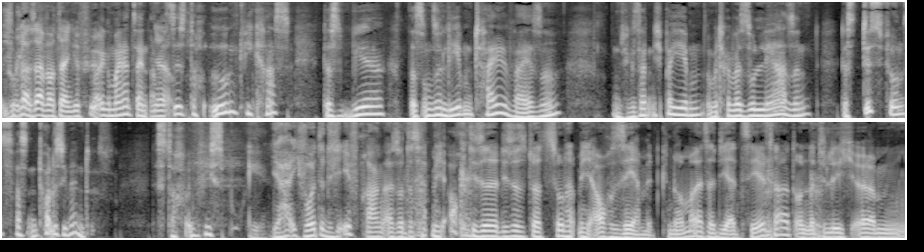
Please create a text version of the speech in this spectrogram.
Klar, ist einfach dein Gefühl. Allgemeinheit sein. Aber Ja. es ist doch irgendwie krass, dass wir, dass unser Leben teilweise, und wie gesagt, nicht bei jedem, aber teilweise so leer sind, dass das für uns was ein tolles Event ist. Ist doch irgendwie spooky. Ja, ich wollte dich eh fragen, also das hat mich auch, diese, diese Situation hat mich auch sehr mitgenommen, als er die erzählt hat. Und natürlich ähm,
